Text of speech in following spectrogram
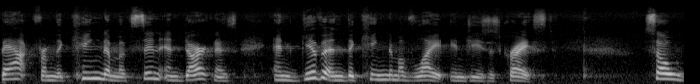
back from the kingdom of sin and darkness and given the kingdom of light in Jesus Christ. So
